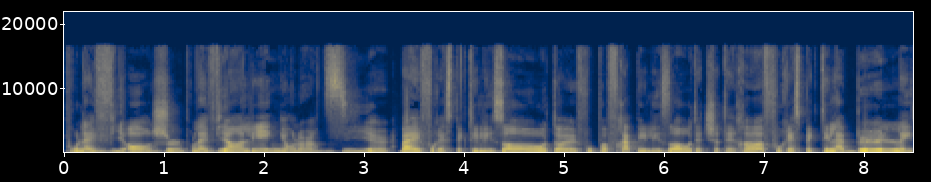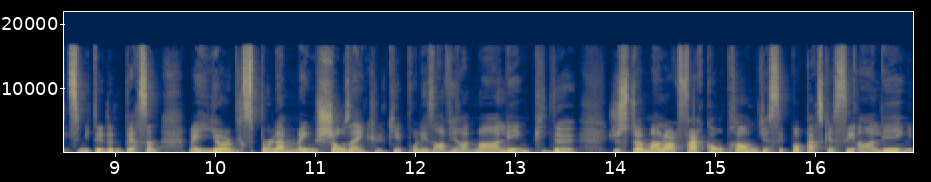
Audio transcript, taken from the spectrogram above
pour la vie hors jeu, pour la vie en ligne. On leur dit, euh, ben, il faut respecter les autres, il euh, faut pas frapper les autres, etc. Il faut respecter la bulle, l'intimité d'une personne. Mais il y a un petit peu la même chose à inculquer pour les environnements en ligne, puis de justement leur faire comprendre que c'est pas parce que c'est en ligne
